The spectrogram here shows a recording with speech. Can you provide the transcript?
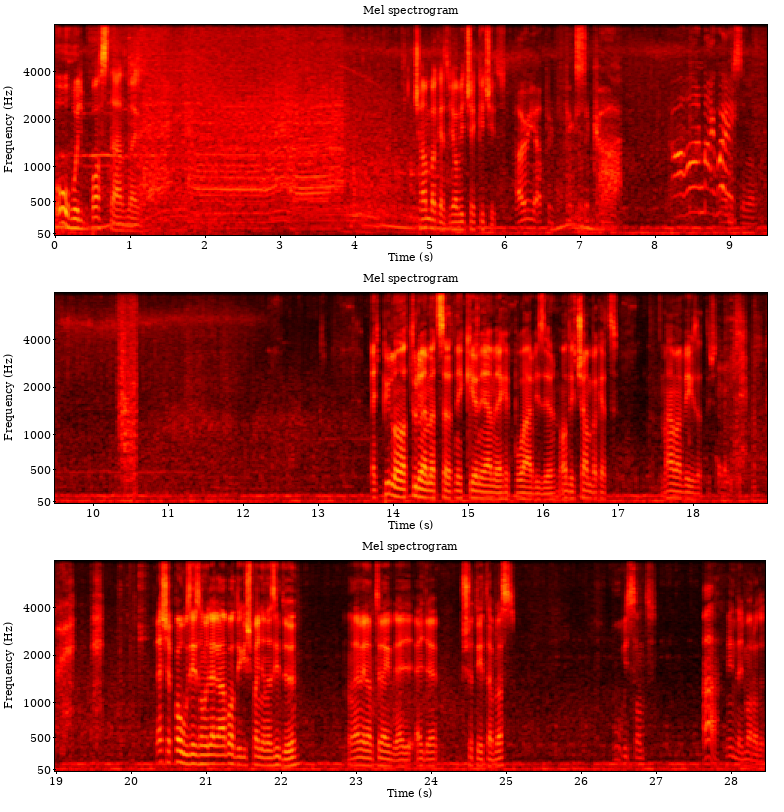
Ó, hogy basznád meg! Csambeket javíts egy kicsit. Hurry up and fix the car. On my way. Egy pillanat türelmet szeretnék kérni, elmegyek egy pohár vizér. Addig Csambeket már már végzett is. Le se pauzézom, hogy legalább addig is menjen az idő. Remélem tényleg egy, egyre sötétebb lesz. Hú, viszont... Á, ah, mindegy, maradok.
